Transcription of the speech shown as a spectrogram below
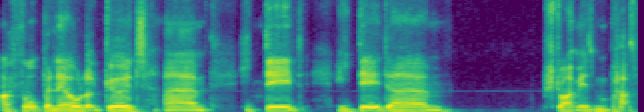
I thought Beneil looked good. Um, he did he did um, strike me as perhaps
